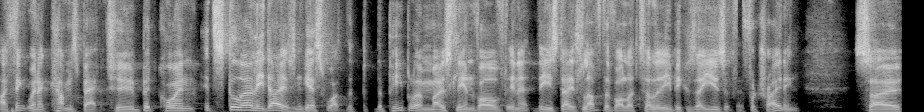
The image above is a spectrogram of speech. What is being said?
I think when it comes back to Bitcoin, it's still early days. And guess what? The, the people are mostly involved in it these days love the volatility because they use it for, for trading. So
